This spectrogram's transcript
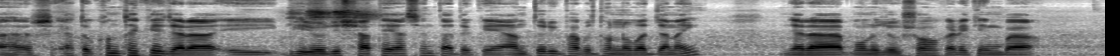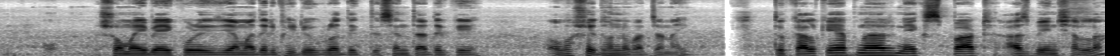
আর এতক্ষণ থেকে যারা এই ভিডিওটির সাথে আছেন, তাদেরকে আন্তরিকভাবে ধন্যবাদ জানাই। যারা মনোযোগ সহকারে কিংবা সময় ব্যয় করে যে আমাদের ভিডিওগুলো দেখতেছেন তাদেরকে অবশ্যই ধন্যবাদ জানাই। তো কালকে আপনার নেক্সট পার্ট আসবে ইনশাল্লাহ।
